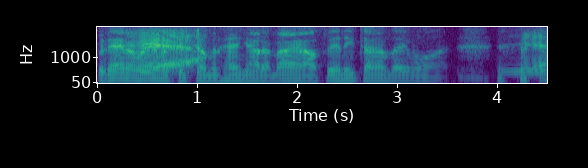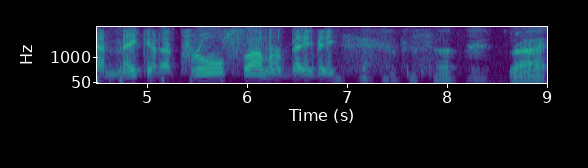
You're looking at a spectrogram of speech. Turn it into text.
Bananarama Yeah. can come and hang out at my house anytime they want. Yeah, make it a cruel summer, baby. Right.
